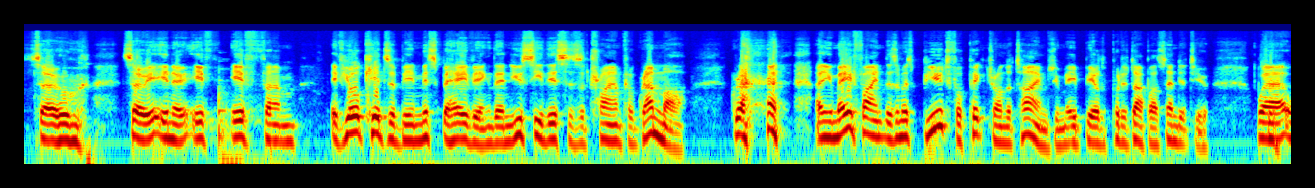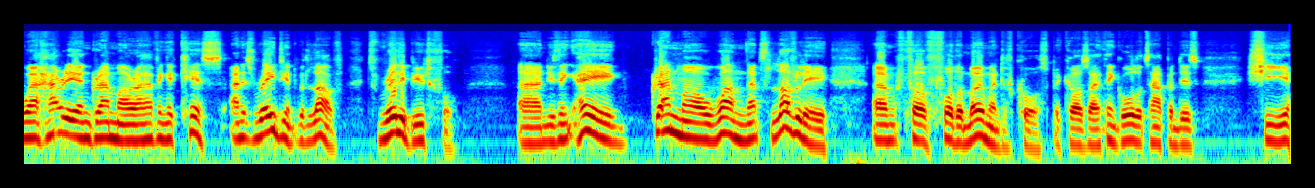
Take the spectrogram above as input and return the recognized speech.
So, so you know, if if um, if your kids are being misbehaving, then you see this as a triumph of grandma. and you may find there's a most beautiful picture on the Times. You may be able to put it up. I'll send it to you, where sure. where Harry and Grandma are having a kiss, and it's radiant with love. It's really beautiful, and you think, "Hey, Grandma won. That's lovely." Um, for for the moment, of course, because I think all that's happened is she,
